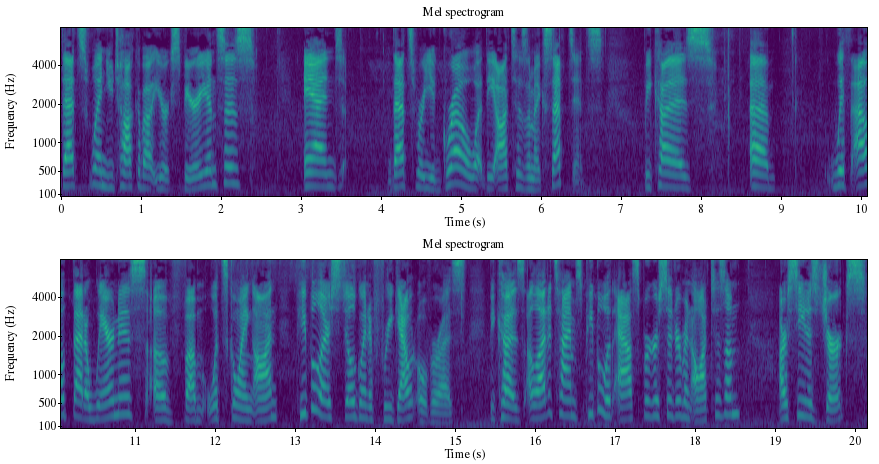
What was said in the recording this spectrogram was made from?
That's when you talk about your experiences. And that's where you grow the autism acceptance because um, without that awareness of um, what's going on, people are still going to freak out over us because a lot of times people with Asperger's syndrome and autism are seen as jerks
